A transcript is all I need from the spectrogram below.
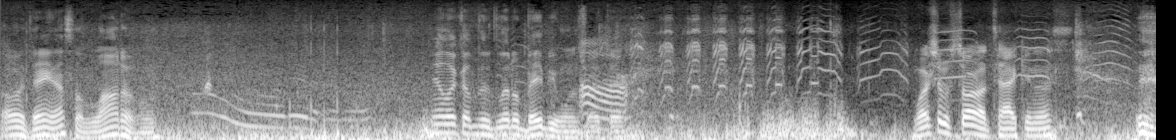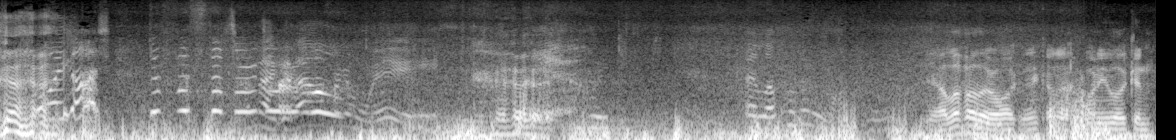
Oh dang, that's a lot of them. Oh, they're adorable. Yeah, look at the little baby ones right there. Watch them start attacking us. Oh my gosh, their footsteps are adorable. I love how they're walking. yeah, I love how they're walking. They're kind of funny looking.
